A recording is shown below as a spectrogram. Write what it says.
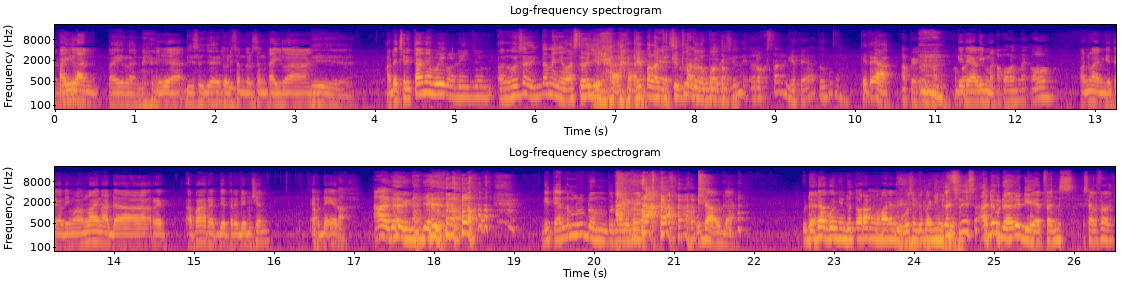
Thailand. Thailand ya. Iya. Bisa jadi. Tulisan-tulisan Thailand. Iya. Ada ceritanya boy kalau di zoom. Oh, nggak usah, kita nanya Wastu aja. Iya. Kayak pala Eh, titit lu kalau pakai. ini Rockstar GTA atau bukan? GTA Apa ya? GTA lima. Apa online? Oh. online GTA 5 online ada Red apa Red Dead Redemption RDR. Ah, ada nanti ada. GTA 6 lu belum pernah nyobain? Udah, udah. Udah, udah gue nyundut orang kemarin, gue sundut lagi. Nggak, serius, ada udah ada di advance server.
